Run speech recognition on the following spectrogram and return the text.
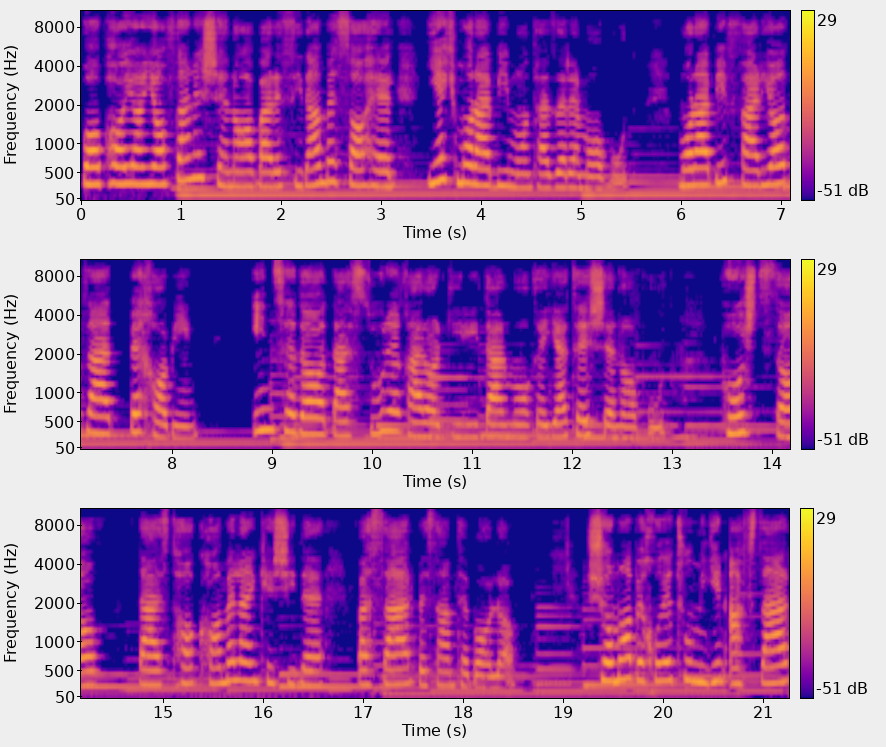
با پایان یافتن شنا و رسیدن به ساحل یک مربی منتظر ما بود. مربی فریاد زد بخوابین. این صدا دستور قرارگیری در موقعیت شنا بود. پشت صاف، دستها کاملا کشیده و سر به سمت بالا. شما به خودتون میگین افسر؟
